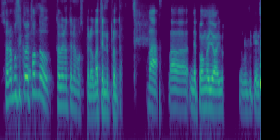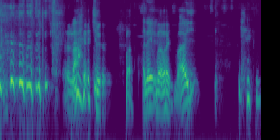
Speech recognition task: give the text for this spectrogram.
¿Suena músico de fondo? Todavía no tenemos, pero va a tener pronto. Va, va, va. Le pongo yo algo. de música de fondo. Va, chido. Va. Dale, Va, bye. bye.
